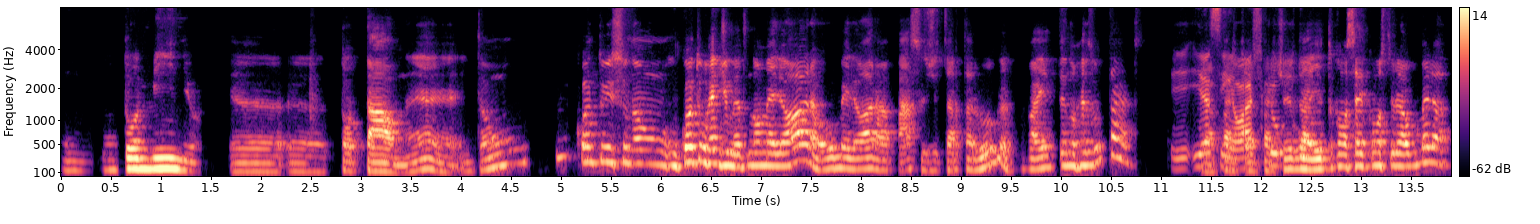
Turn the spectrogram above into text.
um, um domínio uh, uh, total, né? Então, enquanto isso não, enquanto o rendimento não melhora ou melhora a passos de tartaruga, vai tendo resultado. E, e assim, eu acho que a partir daí tu consegue construir algo melhor.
